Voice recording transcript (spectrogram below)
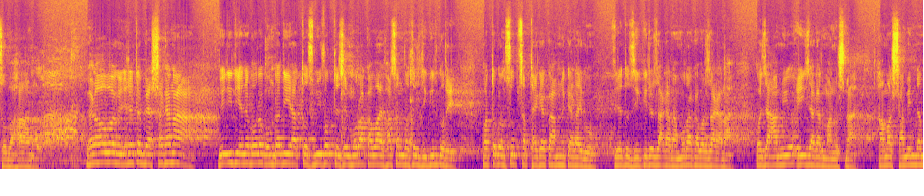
সোবাহান বেড়া বাবা এটা একটা ব্যবসাখানা। বেরি দিয়ে এনে বড় গুন্ডা দিয়ে আর তসবি পড়তেছে, মোরা কাবায় ফাঁসন ফাঁসের জিকির করে। কতক্ষণ চুপচাপ থাকে আপনি কেড়াই গো এটা তো জিকিরের জায়গা না, মোরা কাবার জায়গা না। কয় যে, আমিও এই জায়গার মানুষ না। আমার স্বামীর নাম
